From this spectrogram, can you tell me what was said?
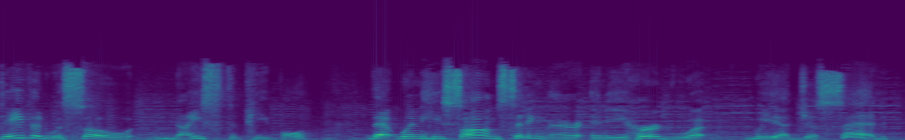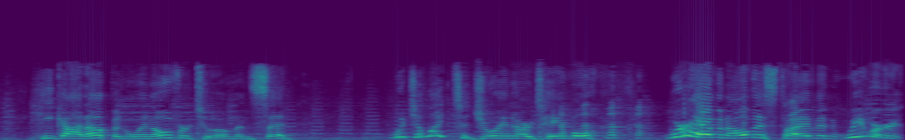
David was so nice to people that when he saw him sitting there and he heard what we had just said, he got up and went over to him and said, Would you like to join our table? we're having all this time, and we were,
